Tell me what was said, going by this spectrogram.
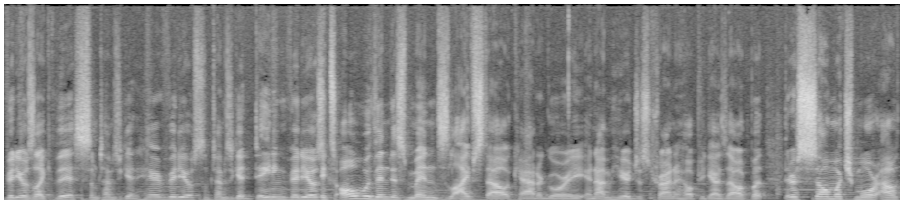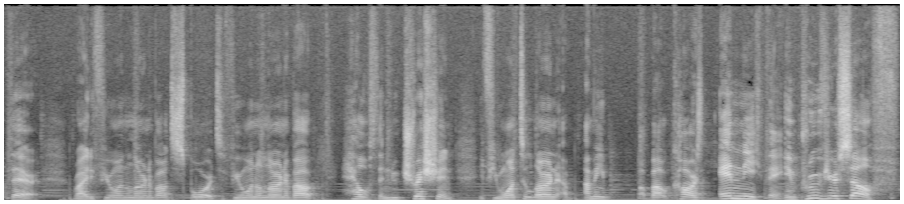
videos like this, sometimes you get hair videos, sometimes you get dating videos. It's all within this men's lifestyle category and I'm here just trying to help you guys out, but there's so much more out there, right? If you want to learn about sports, if you want to learn about health and nutrition, if you want to learn, I mean, about cars, anything. Improve yourself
